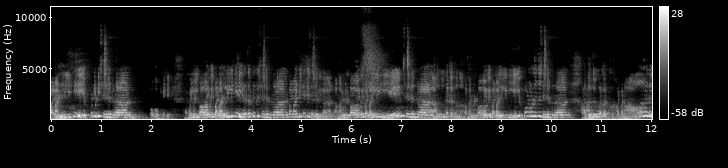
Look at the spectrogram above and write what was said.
பள்ளிக்கு எப்படி சென்றால் ஓகே. தமிழ் பாவை பள்ளிக்கு எதற்கு சென்றால் படிக்க சென்றால் தமிழ் பாவை பள்ளி ஏன் சென்றால்? அதுவும் கரெக்ட் தான். தமிழ் பாவை பள்ளிக்கு எப்பொழுது சென்றால்? அதுவும் கரெக்ட் அப்ப நாலு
